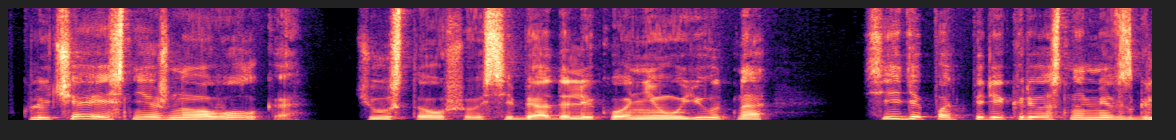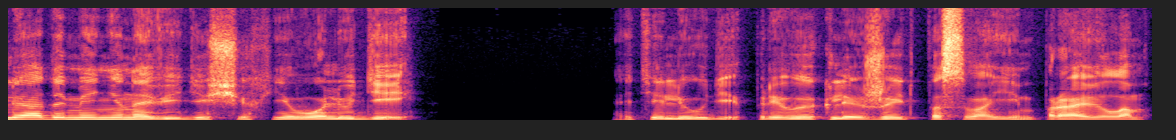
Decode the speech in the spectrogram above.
Включая снежного волка, чувствовавшего себя далеко неуютно, сидя под перекрестными взглядами ненавидящих его людей. Эти люди привыкли жить по своим правилам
